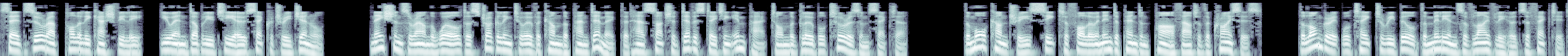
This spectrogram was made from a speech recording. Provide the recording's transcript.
said Zurab Pololikashvili, UNWTO Secretary-General. Nations around the world are struggling to overcome the pandemic that has such a devastating impact on the global tourism sector. The more countries seek to follow an independent path out of the crisis, the longer it will take to rebuild the millions of livelihoods affected.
